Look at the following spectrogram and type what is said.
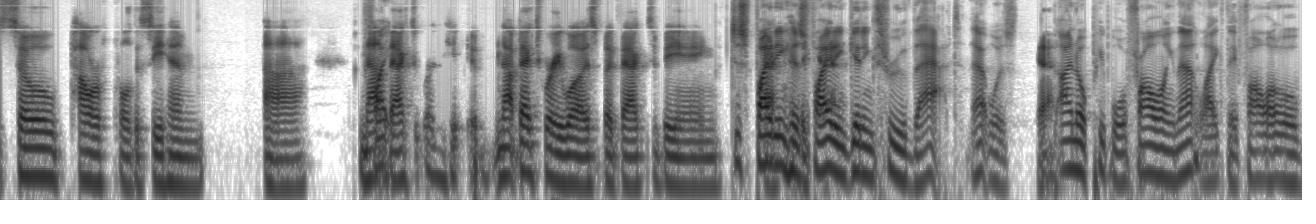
so powerful to see him. Uh, not Fight. back to where he, not back to where he was, but back to being Just fighting his the fight and getting through that. That was. Yeah. I know people were following that like they follow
